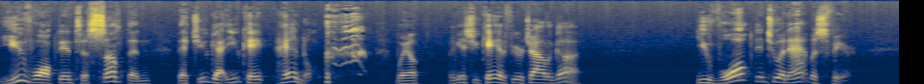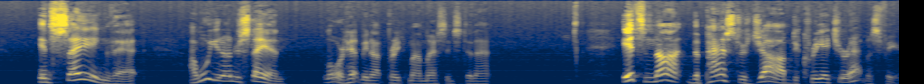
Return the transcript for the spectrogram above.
You've walked into something that you got you can't handle. well, I guess you can if you're a child of God. You've walked into an atmosphere. In saying that, I want you to understand, Lord, help me not preach my message tonight. It's not the pastor's job to create your atmosphere.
